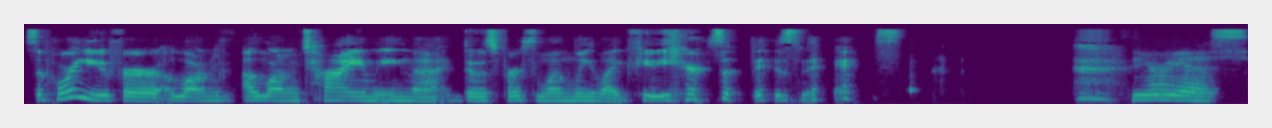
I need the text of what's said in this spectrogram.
support you for a long a long time in that those first lonely like few years of business. Serious.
